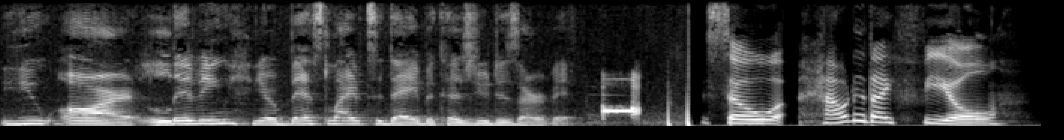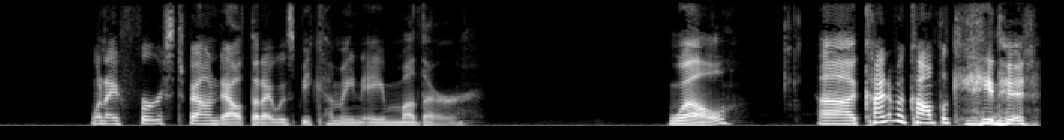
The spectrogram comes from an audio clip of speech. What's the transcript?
you are living your best life today because you deserve it. So, how did I feel when I first found out that I was becoming a mother? Well, Uh, kind of a complicated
